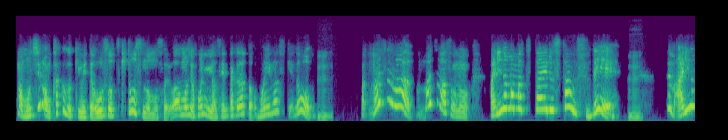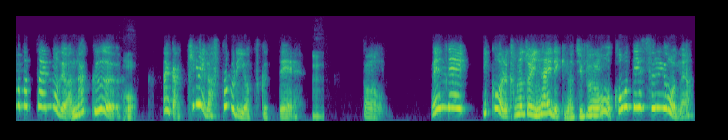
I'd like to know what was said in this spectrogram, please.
まあもちろん覚悟決めて大嘘を突き通すのもそれはもちろん本人の選択だと思いますけど、うんままずは、まずはその、ありのまま伝えるスタンスで、うん。でもありのまま伝えるのではなく、ほなんか、綺麗なストーリーを作って、うんその、年齢イコール彼女いない歴の自分を肯定するような、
